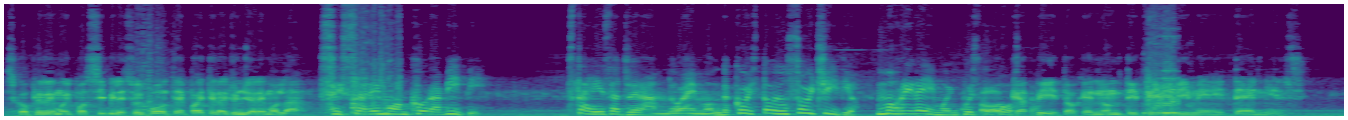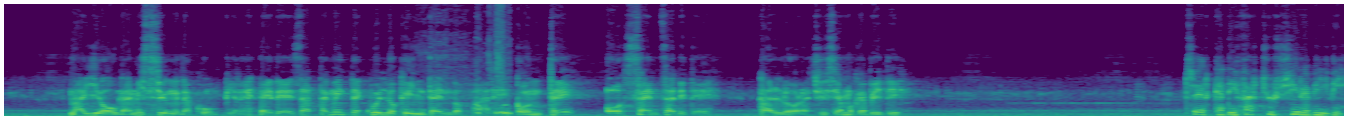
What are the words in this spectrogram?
Scopriremo il possibile sul ponte e poi ti raggiungeremo là. Se saremo ancora vivi. Stai esagerando, Hammond. Questo è un suicidio. Moriremo in questo Ho posto. capito che non ti fidi di me, Daniels. Ma io ho una missione da compiere ed è esattamente quello che intendo fare, con te o senza di te. Allora, ci siamo capiti? Cerca di farci uscire vivi.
